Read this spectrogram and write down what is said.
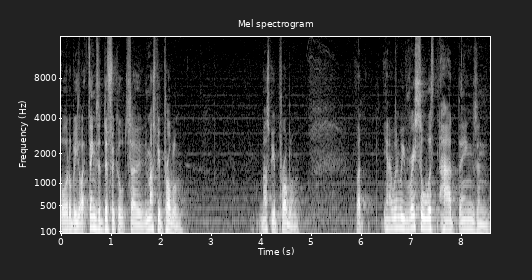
Or it'll be like things are difficult, so there must be a problem. There must be a problem. But, you know, when we wrestle with hard things and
